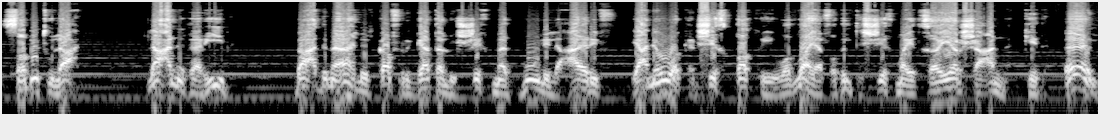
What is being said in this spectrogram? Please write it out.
صابته لعن. لعن غريب. بعد ما أهل الكفر قتلوا الشيخ مدبول العارف يعني هو كان شيخ تقي. والله يا فضيلة الشيخ ما يتغيرش عنك كده. قال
